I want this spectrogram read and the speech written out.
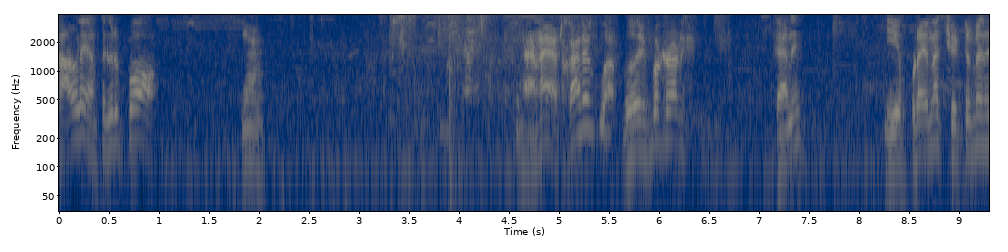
కాళ్ళు ఎంత గ్రిప్పో ఉమ్. నాన్న ఎటకారు ఎక్కువ. కానీ ఎప్పుడైనా చెట్టు మీద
